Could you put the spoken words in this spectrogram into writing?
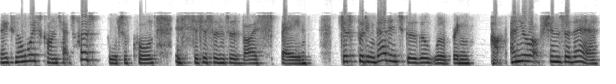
they can always contact. First port of call is Citizens Advice Spain. Just putting that into Google will bring up. And your options are there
